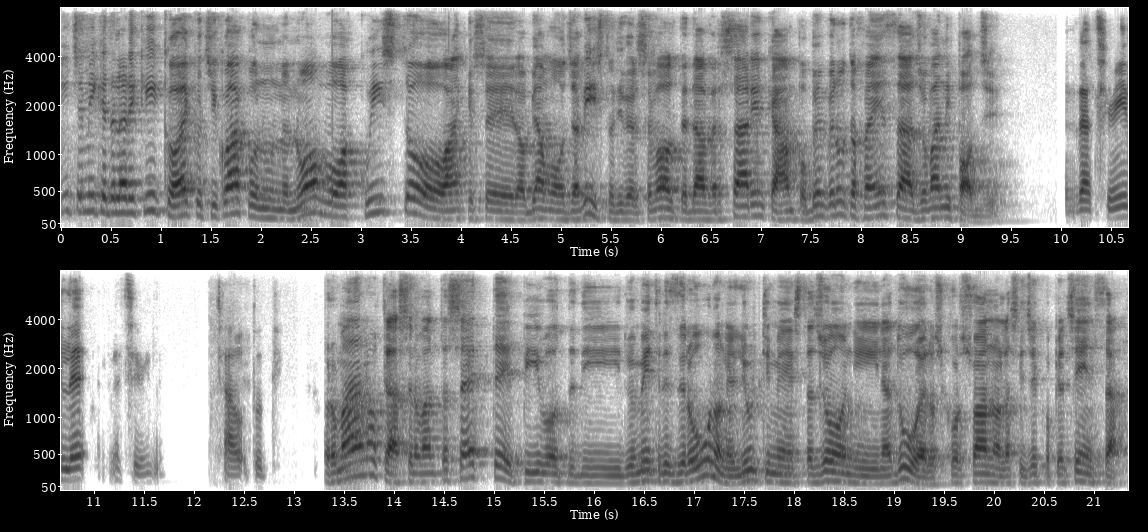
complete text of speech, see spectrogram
Amici e amiche della Rechico, eccoci qua con un nuovo acquisto, anche se lo abbiamo già visto diverse volte da avversari in campo. Benvenuto a Faenza Giovanni Poggi. Grazie mille, grazie mille. Ciao a tutti. Romano, classe 97, pivot di 2,01 m, nelle ultime stagioni in A2, lo scorso anno alla Sigeco Piacenza,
